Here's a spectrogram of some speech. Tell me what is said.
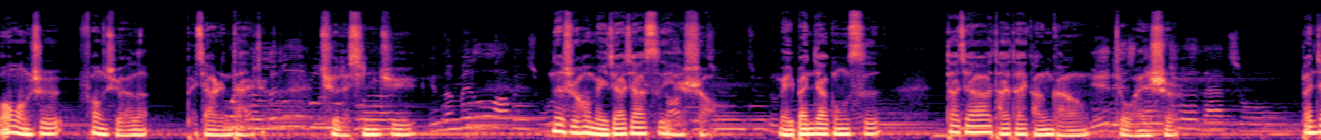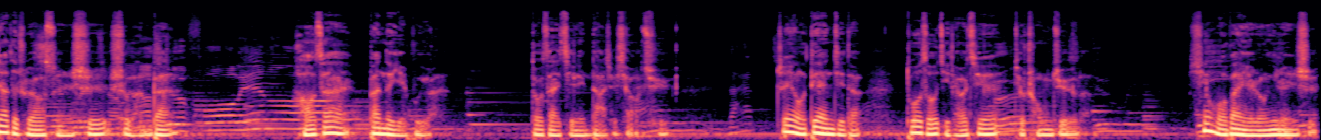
往往是放学了，被家人带着去了新居。那时候每家家私也少，没搬家公司，大家抬抬扛扛就完事儿。搬家的主要损失是玩伴，好在搬的也不远，都在吉林大学校区。真有惦记的，多走几条街就重聚了。新伙伴也容易认识，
